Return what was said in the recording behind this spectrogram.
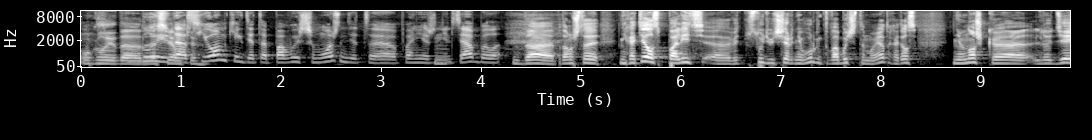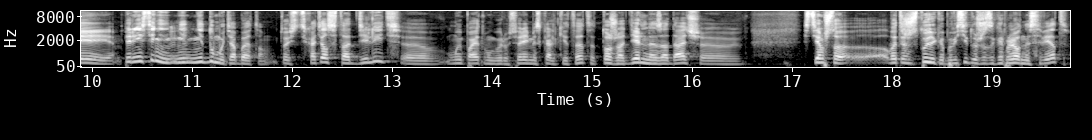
Углы, да, углы, для да, съемки. съемки, где-то повыше можно, где-то пониже нельзя было. Да, потому что не хотелось полить э, студию вечернего Урганта в обычный момент, хотелось немножко людей перенести, не, не- не думать об этом. То есть хотелось это отделить. э, Мы поэтому, говорю, все время искали какие-то это. Тоже отдельная задача. Э, С тем, что э, в этой же студии как бы висит уже закрепленный свет,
